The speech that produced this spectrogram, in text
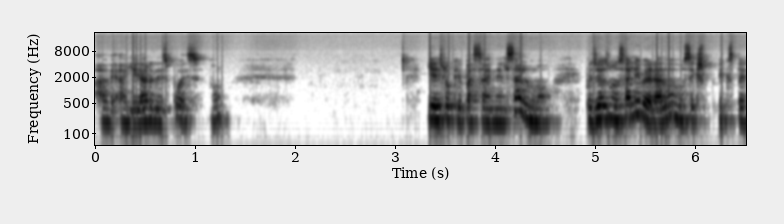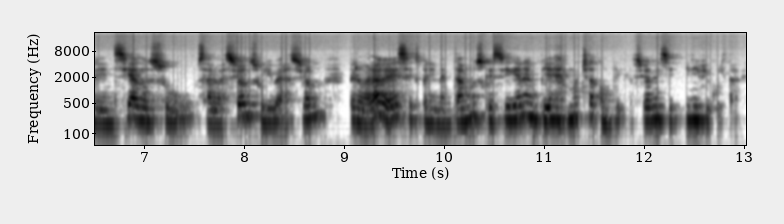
a, llegar después, ¿no? Y es lo que pasa en el Salmo. Pues Dios nos ha liberado, hemos experienciado su salvación, su liberación, pero a la vez experimentamos que siguen en pie muchas complicaciones y, dificultades.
